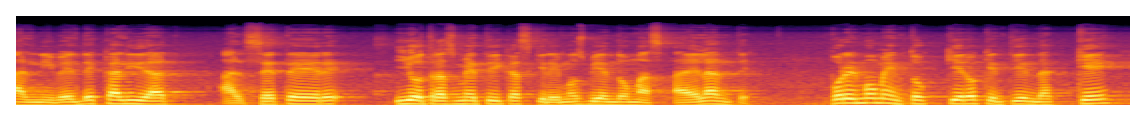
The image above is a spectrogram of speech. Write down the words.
al nivel de calidad, al CTR y otras métricas que iremos viendo más adelante. Por el momento quiero que entienda que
